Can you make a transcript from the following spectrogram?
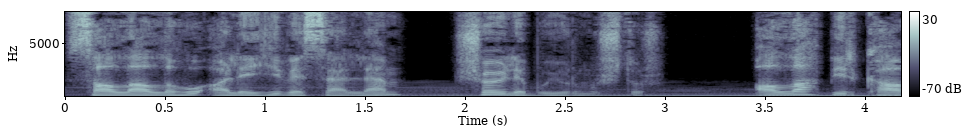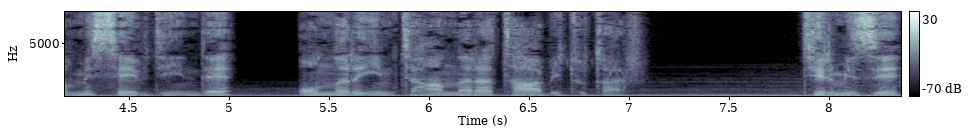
sallallahu aleyhi ve sellem şöyle buyurmuştur. Allah bir kavmi sevdiğinde onları imtihanlara tabi tutar. Tirmizi,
